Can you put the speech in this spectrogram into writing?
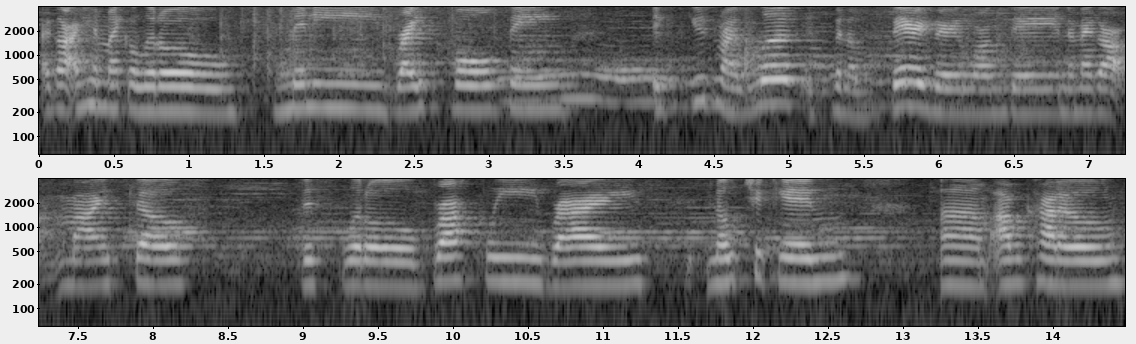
I got him like a little mini rice bowl thing. Excuse my look. It's been a very, very long day. And then I got myself this little broccoli, rice, no chicken, um, avocado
